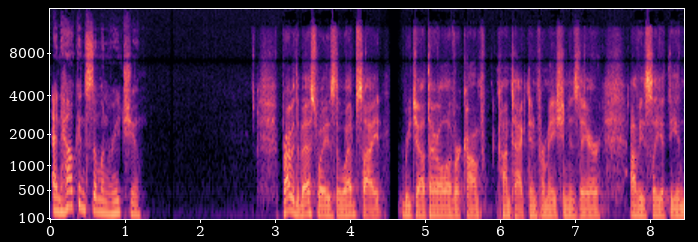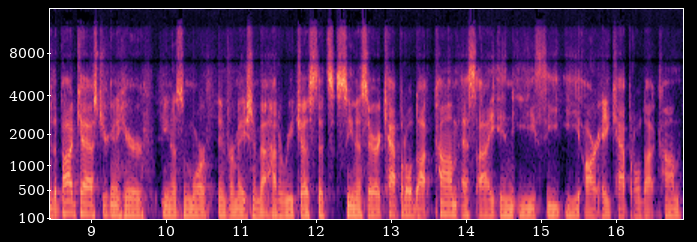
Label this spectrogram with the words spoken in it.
And how can someone reach you? Probably the best way is the website. Reach out there. All of our conf- contact information is there. Obviously, at the end of the podcast, you're going to hear you know some more information about how to reach us. That's sinecera S I N E C E R A capital.com.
